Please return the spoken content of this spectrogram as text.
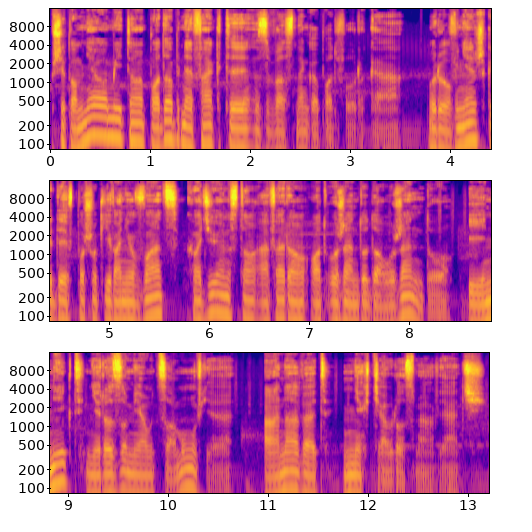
Przypomniało mi to podobne fakty z własnego podwórka. Również gdy w poszukiwaniu władz chodziłem z tą aferą od urzędu do urzędu i nikt nie rozumiał co mówię, a nawet nie chciał rozmawiać.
